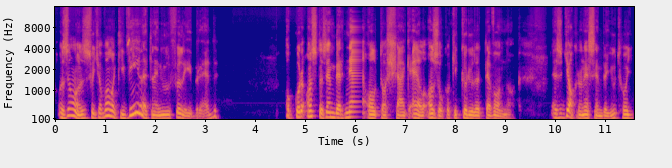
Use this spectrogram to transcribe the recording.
az az, hogyha valaki véletlenül fölébred, akkor azt az embert ne altassák el azok, akik körülötte vannak. Ez gyakran eszembe jut, hogy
